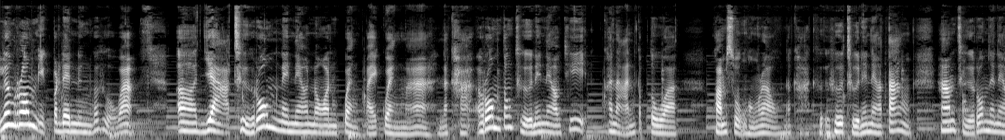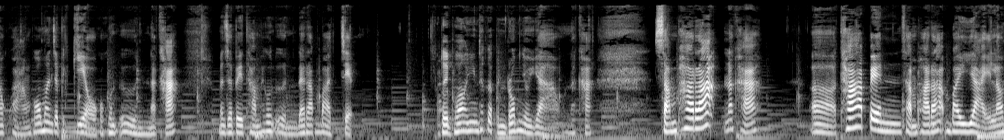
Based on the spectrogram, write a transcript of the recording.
เรื่องร่มอีกประเด็นหนึ่งก็คือว่าอย่าถือร่มในแนวนอนแกว่งไปแกว่งมานะคะ ร่มต้องถือในแนวที่ขนานกับตัว ความสูงของเรานะคะ คือคือถือในแนวตั้ง ห้ามถือร่มในแนวขวาง เพราะมันจะไปเกี่ยวกับคนอื่นนะคะ มันจะไปทำให้คนอื่นได้รับบาดเจ็บ โดยเฉพาะยิ่งถ้าเกิดเป็นร่มยาวๆนะคะ สัมภาระนะคะถ้าเป็นสัมภาระใบใหญ่แล้ว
